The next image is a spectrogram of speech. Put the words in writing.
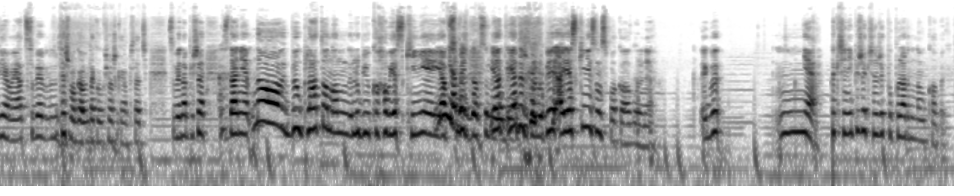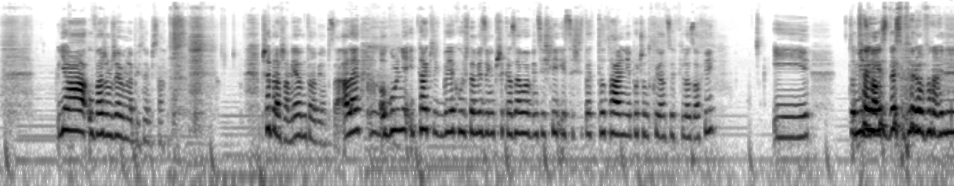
wiem, ja sobie też mogłabym taką książkę napisać. Sobie napiszę zdanie, no, był Platon, on lubił, kochał jaskinie i ja, ja sumie, też go w sumie ja, lubię. ja też go lubię, a jaskinie są spoko ogólnie. Jakby nie. Tak się nie pisze książek popularno-naukowych. Ja uważam, że ja bym lepiej to napisała. Przepraszam, ja bym to lepiej napisała, ale ogólnie i tak jakby jakąś tam wiedzę mi przekazała, więc jeśli jesteście tak totalnie początkujący w filozofii, i To Nic to wam- jest zdesperowani.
